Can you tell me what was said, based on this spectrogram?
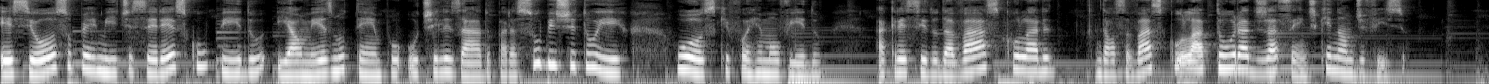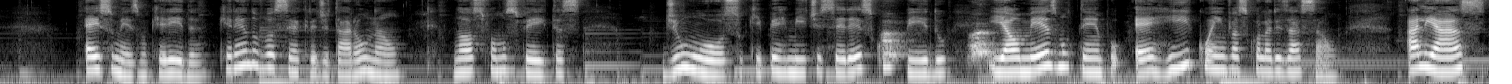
esse osso permite ser esculpido e, ao mesmo tempo, utilizado para substituir o osso que foi removido, acrescido da vascular... Nossa, vasculatura adjacente. Que nome difícil. É isso mesmo, querida. Querendo você acreditar ou não, nós fomos feitas de um osso que permite ser esculpido e ao mesmo tempo é rico em vascularização. Aliás,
